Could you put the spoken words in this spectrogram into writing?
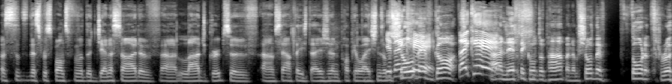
uh, that's responsible for the genocide of uh, large groups of um, Southeast Asian populations. I'm Yeah, they sure care. they've got They care. an ethical department. I'm sure they've thought it through.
